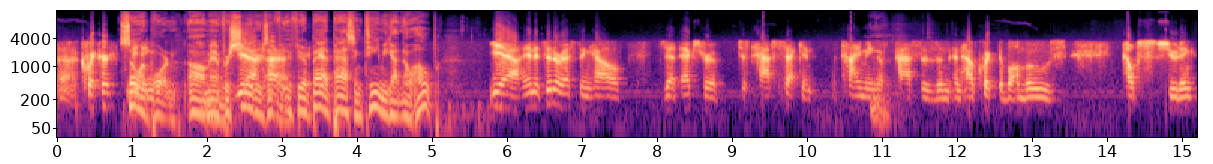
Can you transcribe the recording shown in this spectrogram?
uh, quicker. So meaning- important. Oh man, for shooters, Yeah, if, uh, if you're a bad passing team, you got no hope. Yeah, and it's interesting how that extra just half second timing of passes and, and how quick the ball moves helps shooting.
